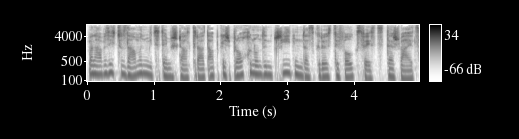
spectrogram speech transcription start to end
Man habe sich zusammen mit dem Stadtrat abgesprochen und entschieden, das größte Volksfest der Schweiz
